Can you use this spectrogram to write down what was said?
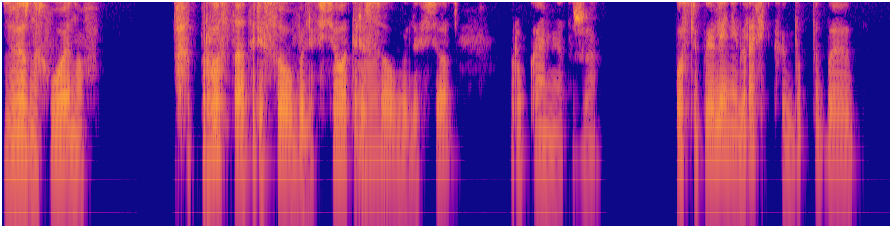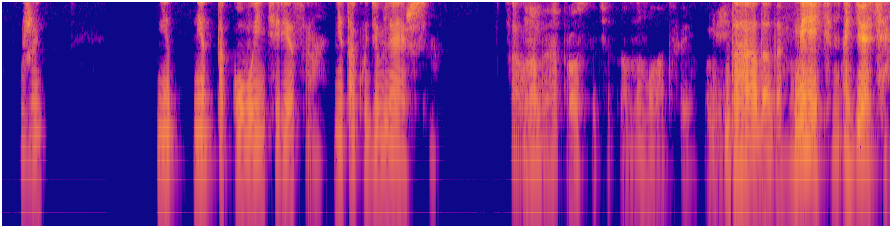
Звездных воинов, просто отрисовывали, все отрисовывали, все руками. Это же после появления графики как будто бы уже нет, нет такого интереса, не так удивляешься. В целом. Ну да, просто типа, ну молодцы, умеете. Да, да, да. Умеете, могете.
